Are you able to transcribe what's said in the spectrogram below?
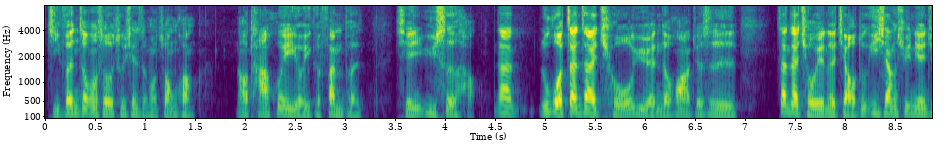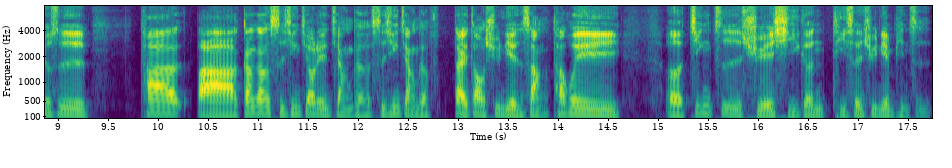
几分钟的时候出现什么状况，然后他会有一个范本先预设好。那如果站在球员的话，就是站在球员的角度，意向训练就是他把刚刚石青教练讲的、石青讲的带到训练上，他会呃精致学习跟提升训练品质。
